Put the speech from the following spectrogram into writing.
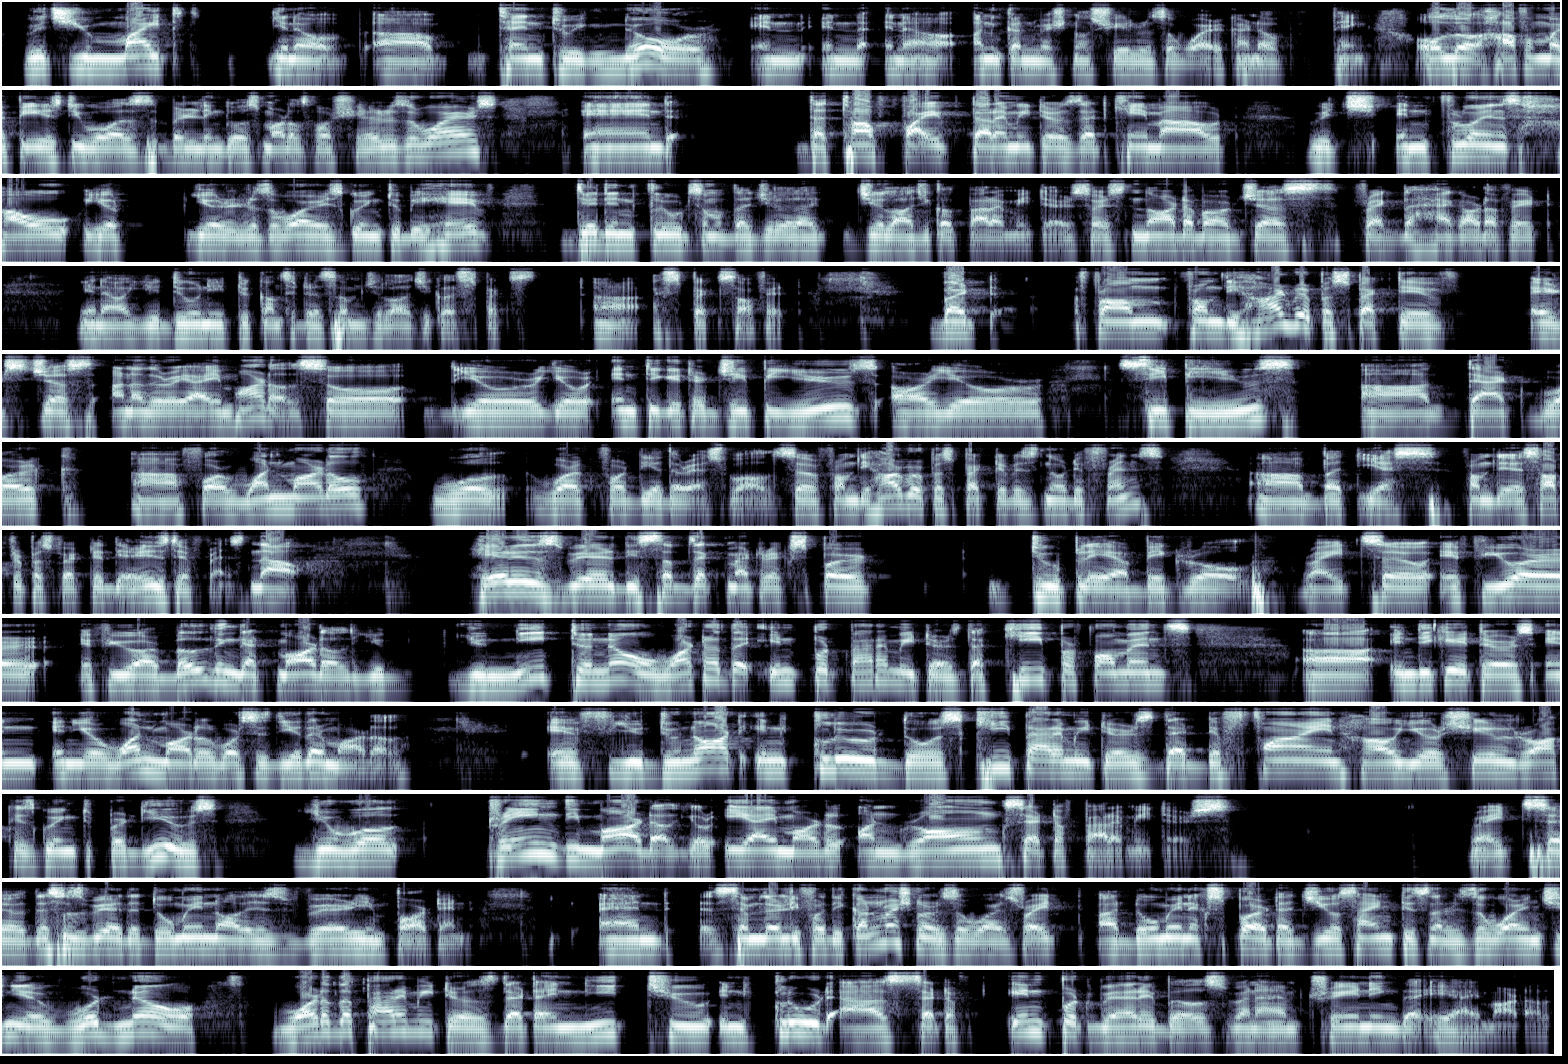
which you might you know uh, tend to ignore in in in a unconventional shale reservoir kind of thing. Although half of my PhD was building those models for shale reservoirs, and the top five parameters that came out, which influence how your your reservoir is going to behave, did include some of the ge- geological parameters. So it's not about just frack the heck out of it. You know, you do need to consider some geological aspects uh, aspects of it. But from from the hardware perspective, it's just another AI model. So your your integrated GPUs or your CPUs uh, that work uh, for one model will work for the other as well. So from the hardware perspective, is no difference. Uh, but yes, from the software perspective, there is difference. Now, here is where the subject matter expert do play a big role, right? So if you are if you are building that model, you you need to know what are the input parameters, the key performance uh, indicators in, in your one model versus the other model. If you do not include those key parameters that define how your shale rock is going to produce, you will train the model, your AI model, on wrong set of parameters. Right. So this is where the domain knowledge is very important. And similarly for the conventional reservoirs, right? A domain expert, a geoscientist, and a reservoir engineer would know what are the parameters that I need to include as set of input variables when I am training the AI model.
